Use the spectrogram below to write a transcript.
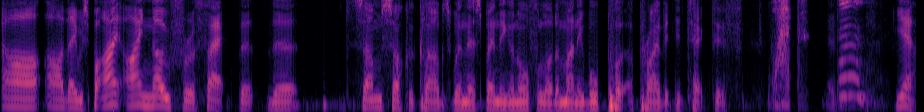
Are are they resp- I, I know for a fact that the some soccer clubs, when they're spending an awful lot of money, will put a private detective. What? Yeah.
